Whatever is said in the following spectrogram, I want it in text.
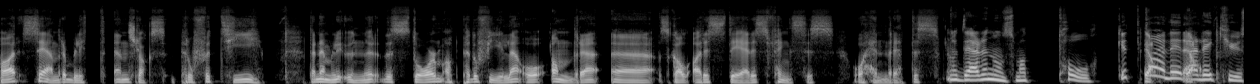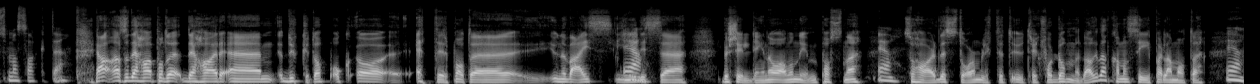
har senere blitt en slags profeti. Det er nemlig under The Storm at pedofile og andre eh, skal arresteres, fengses og henrettes. Og det er det noen som har tolket, da? Ja, eller ja. er det Q som har sagt det? Ja, altså det har måte det har eh, dukket opp og, og etter på en måte underveis i Ja. disse beskyldningene og anonyme postene, Ja. så har The Storm blitt et uttrykk for dommedag, da, kan man si på en eller annen måte. Ja,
